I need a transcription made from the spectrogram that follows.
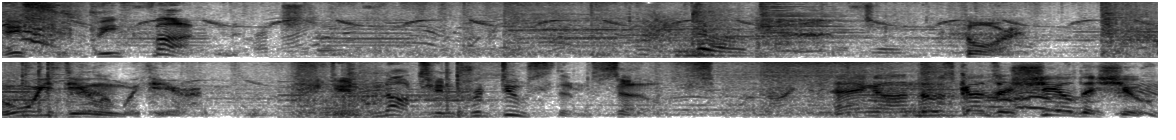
This should be fun. Dobrze. Thor, who are we dealing with here? They did not introduce themselves. Hang on, those guns are S.H.I.E.L.D. issue.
